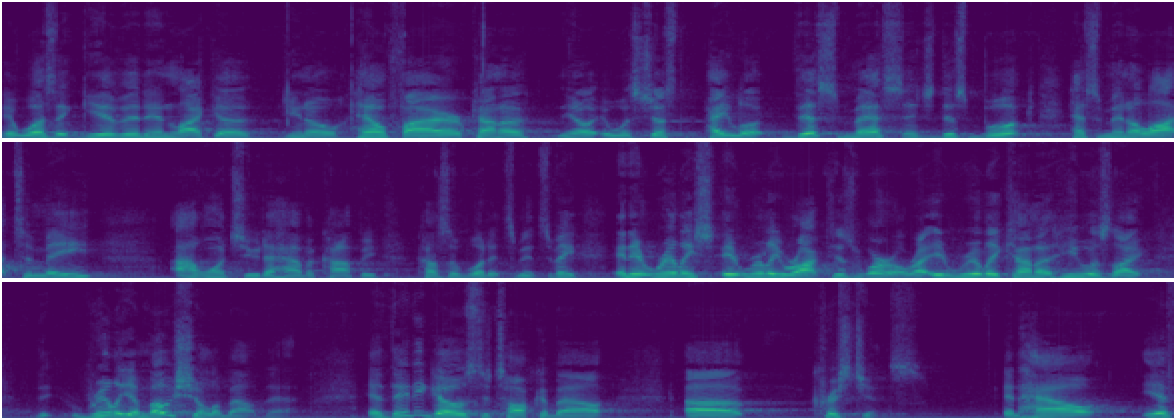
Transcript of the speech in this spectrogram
It wasn't given in like a, you know, hellfire kind of, you know, it was just, hey, look, this message, this book has meant a lot to me. I want you to have a copy because of what it's meant to be. And it really, it really rocked his world, right? It really kind of, he was like really emotional about that. And then he goes to talk about uh, Christians and how if,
